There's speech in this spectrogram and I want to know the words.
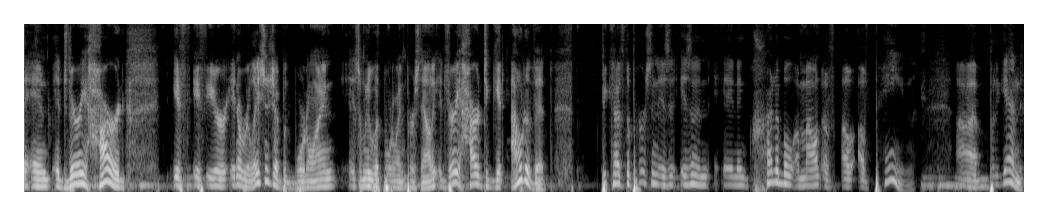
and it's very hard if if you're in a relationship with borderline somebody with borderline personality. It's very hard to get out of it because the person is is an, an incredible amount of of, of pain. Uh, but again,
